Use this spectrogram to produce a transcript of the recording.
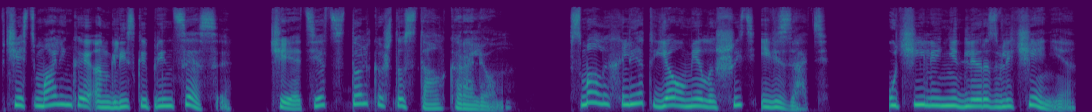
в честь маленькой английской принцессы, чей отец только что стал королем. С малых лет я умела шить и вязать. Учили не для развлечения.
